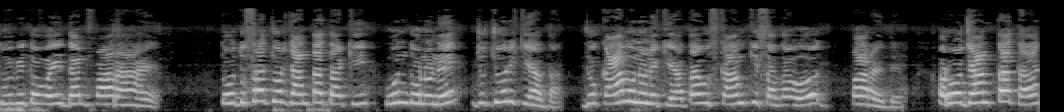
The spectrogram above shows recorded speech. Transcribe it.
तू भी तो वही धन पा रहा है। तो दूसरा चोर जानता था कि उन दोनों ने जो चोरी किया था, जो काम उन्होंने किया था, उस काम की सजा वो पा रहे थे। और वो जानता था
